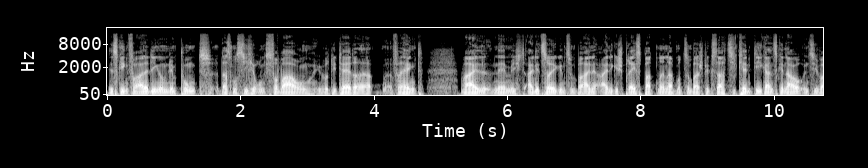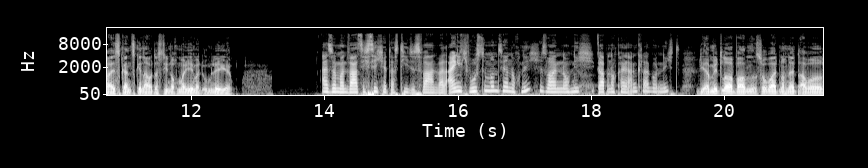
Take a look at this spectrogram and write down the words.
Es ging vor allen Dingen um den Punkt, dass man Sicherungsverwahrung über die Täter äh, verhängt weil nämlich eine Zeugin, zum, eine, eine Gesprächspartnerin hat mir zum Beispiel gesagt, sie kennt die ganz genau und sie weiß ganz genau, dass die nochmal jemand umlege. Also man war sich sicher, dass die das waren, weil eigentlich wusste man es ja noch nicht. Es war noch nicht, gab noch keine Anklage und nichts. Die Ermittler waren soweit noch nicht, aber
